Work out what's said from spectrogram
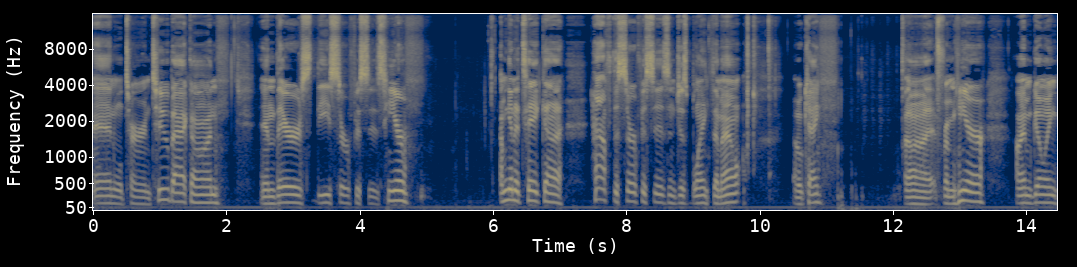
And we'll turn 2 back on. And there's these surfaces here. I'm going to take uh, half the surfaces and just blank them out. Okay. Uh, from here, I'm going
